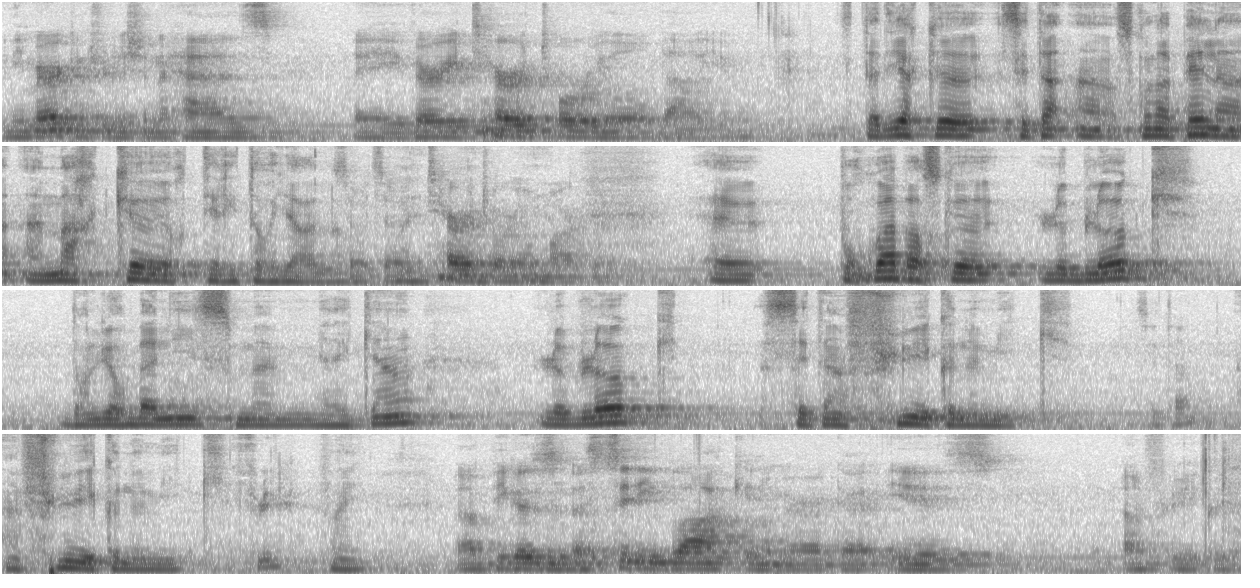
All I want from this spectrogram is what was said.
In the American tradition, has a very territorial value. C'est-à-dire que c'est un, un- ce qu'on appelle un, un marqueur territorial. So it's a territorial marker. Euh, pourquoi? Parce que le bloc, dans l'urbanisme américain, le bloc, c'est un flux économique. C'est ça? Un flux économique. Flux? Oui. Uh, because a city block in America is un flux économique,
